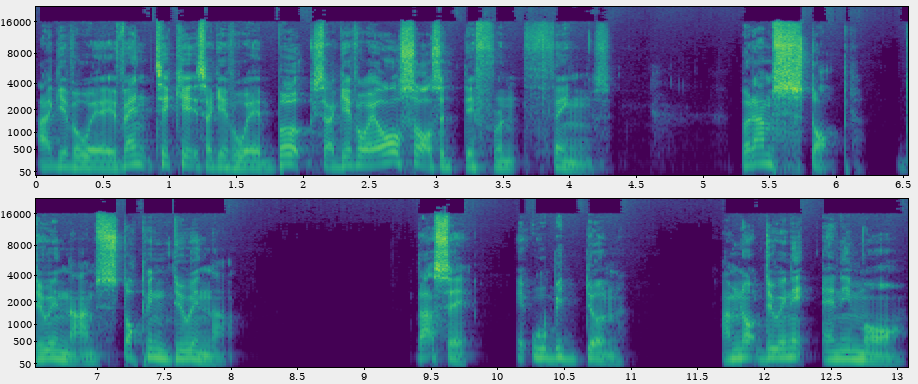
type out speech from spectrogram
I give away event tickets, I give away books, I give away all sorts of different things. But I'm stopped doing that. I'm stopping doing that. That's it. It will be done. I'm not doing it anymore.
